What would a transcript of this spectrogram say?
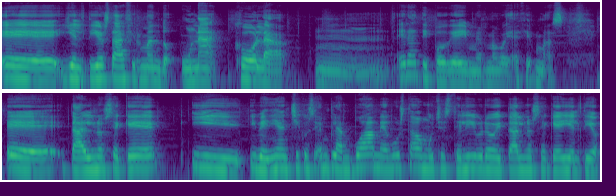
eh, y el tío estaba firmando una cola mm, era tipo gamer, no voy a decir más, eh, tal, no sé qué, y, venían chicos en plan, Buah, me ha gustado mucho este libro y tal, no sé qué, y el tío,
